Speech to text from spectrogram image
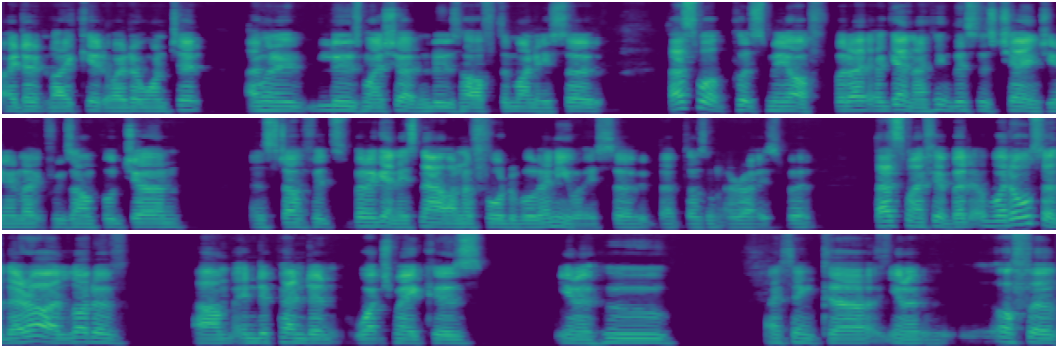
I don't like it or I don't want it, I'm going to lose my shirt and lose half the money. So that's what puts me off. But I, again, I think this has changed. You know, like for example, Journe and stuff. It's but again, it's now unaffordable anyway, so that doesn't arise. But that's my fear. But but also there are a lot of um, independent watchmakers, you know, who I think uh, you know offer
